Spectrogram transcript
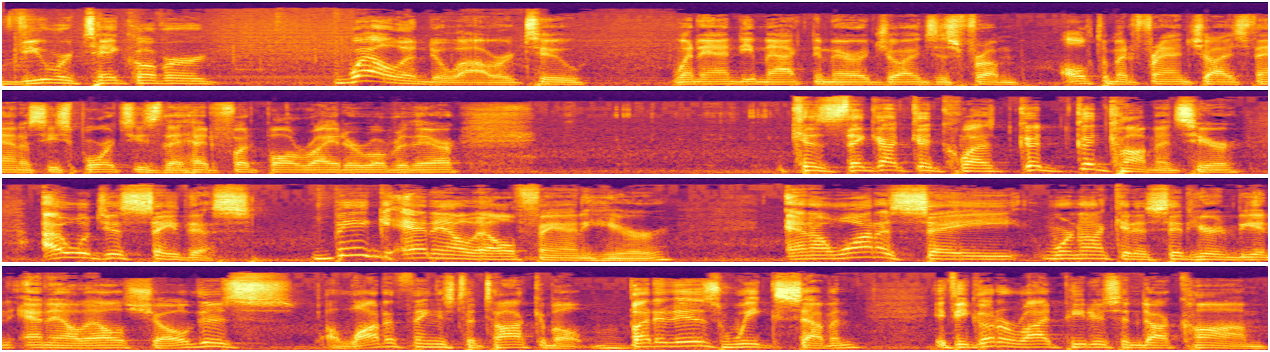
viewer takeover well into hour two when Andy McNamara joins us from Ultimate Franchise Fantasy Sports. He's the head football writer over there. Because they got good, good, good comments here. I will just say this big NLL fan here. And I want to say we're not going to sit here and be an NLL show. There's a lot of things to talk about, but it is week seven. If you go to rodpedersen.com,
